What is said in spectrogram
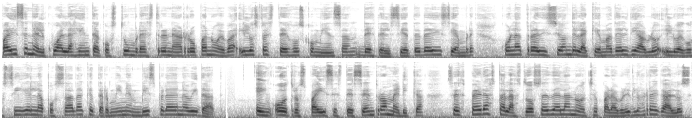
país en el cual la gente acostumbra a estrenar ropa nueva y los festejos comienzan desde el 7 de diciembre con la tradición de la quema del diablo y luego siguen la posada que termina en víspera de Navidad. En otros países de Centroamérica se espera hasta las 12 de la noche para abrir los regalos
